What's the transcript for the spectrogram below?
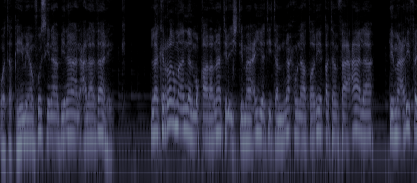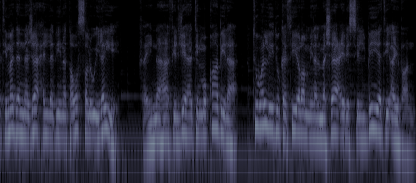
وتقييم أنفسنا بناء على ذلك. لكن رغم أن المقارنات الاجتماعية تمنحنا طريقة فعالة لمعرفة مدى النجاح الذي نتوصل إليه، فإنها في الجهة المقابلة تولد كثيرا من المشاعر السلبية أيضا،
